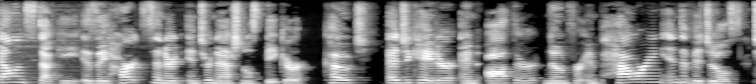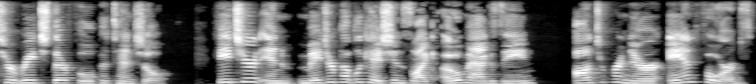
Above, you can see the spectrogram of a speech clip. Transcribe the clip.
Allen Stuckey is a heart centered international speaker, coach, educator, and author known for empowering individuals to reach their full potential. Featured in major publications like O Magazine, Entrepreneur, and Forbes,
